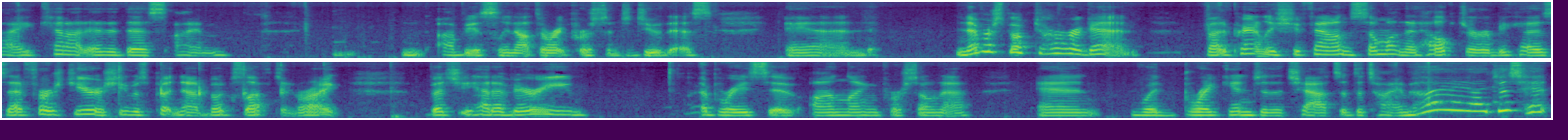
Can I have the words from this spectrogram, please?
I cannot edit this. I'm obviously not the right person to do this. And never spoke to her again. But apparently, she found someone that helped her because that first year she was putting out books left and right. But she had a very abrasive online persona and would break into the chats at the time. Hey, I just hit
